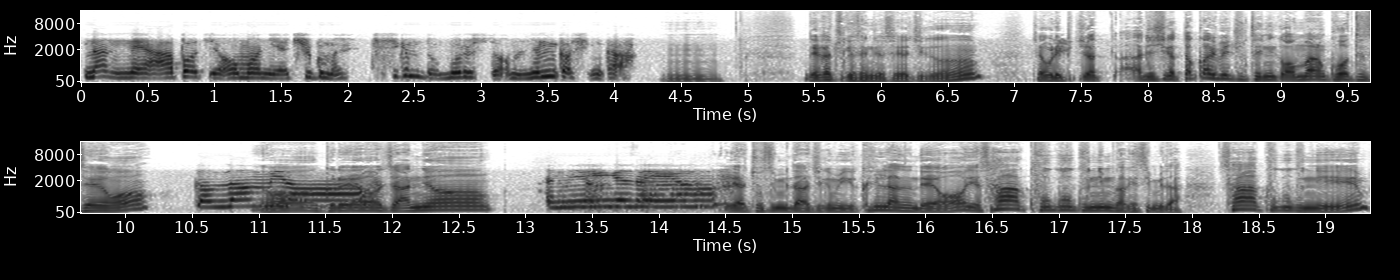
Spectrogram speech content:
난 내 아버지 어머니의 죽음을 지금도 모를 수 없는 것인가. 음. 내가 죽게 생겼어요, 지금. 자, 우리 저 아저씨가 떡갈비 줄 테니까 엄마랑 구워 드세요. 감사합니다. 어, 그래요. 자, 안녕. 안녕히 계세요. 예, 좋습니다. 지금 이게 큰일 나는데요. 예, 4999님 가겠습니다. 4999님.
